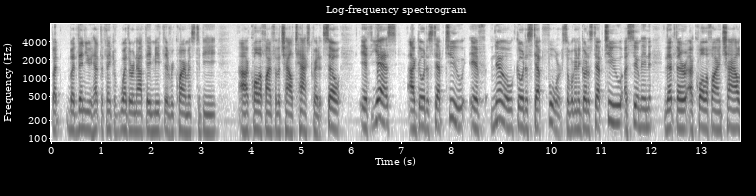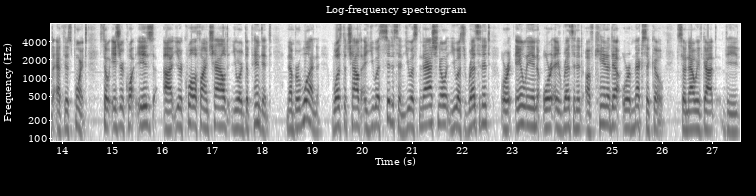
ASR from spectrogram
but but then you have to think of whether or not they meet the requirements to be uh, qualifying for the child tax credit. So if yes, uh, go to step two. If no, go to step four. So we're going to go to step two, assuming that they're a qualifying child at this point. So is your is uh, your qualifying child your dependent? Number one, was the child a U.S. citizen, U.S. national, U.S. resident, or alien, or a resident of Canada or Mexico? So now we've got the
